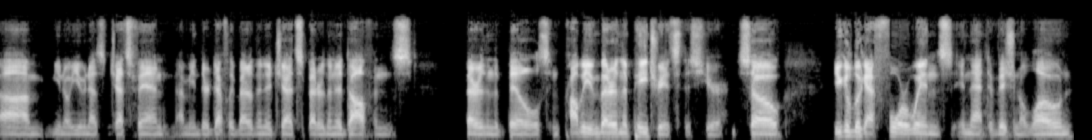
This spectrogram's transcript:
um, you know, even as a Jets fan, I mean, they're definitely better than the Jets, better than the Dolphins, better than the Bills, and probably even better than the Patriots this year. So you could look at four wins in that division alone.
